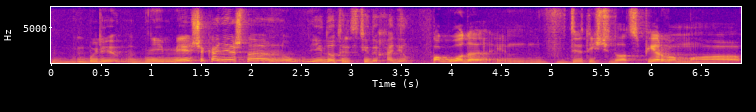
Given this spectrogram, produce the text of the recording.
Были дни меньше, конечно, ну, и до 30 доходил. Погода в 2021 э,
